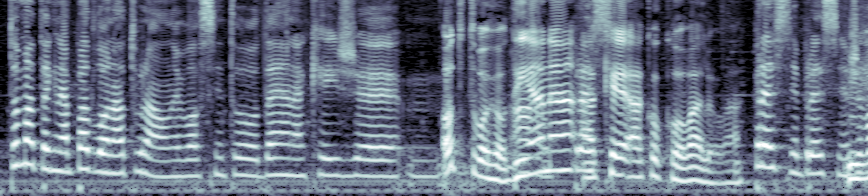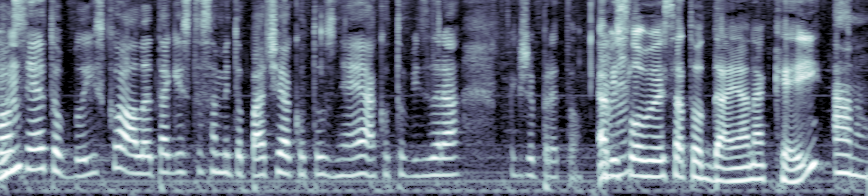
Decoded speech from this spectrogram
to ma tak napadlo naturálne vlastne to Diana Kay, že... mm, Od tvojho Diana a presne. Ke ako Kovaľová. Presne, presne, Mhm. že vlastne je to blízko, ale takisto sa mi to páči, ako to znie, ako to vyzerá, takže preto. A vyslovuje sa to Diana Kay? Áno.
